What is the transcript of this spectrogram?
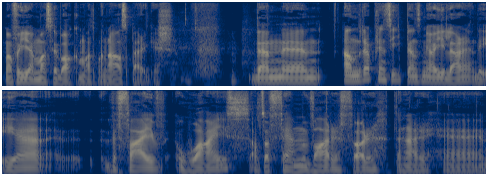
Man får gömma sig bakom att man har Aspergers. Den eh, andra principen som jag gillar, det är eh, the five whys, alltså fem varför, den här eh,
